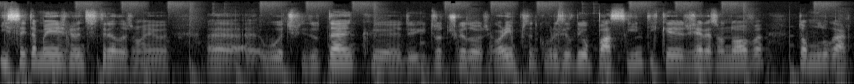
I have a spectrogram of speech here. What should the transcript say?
e sem também as grandes estrelas, não é? Uh, uh, o despedido do tanque e dos outros jogadores. Agora é importante que o Brasil dê o passo seguinte e que a geração nova tome lugar.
